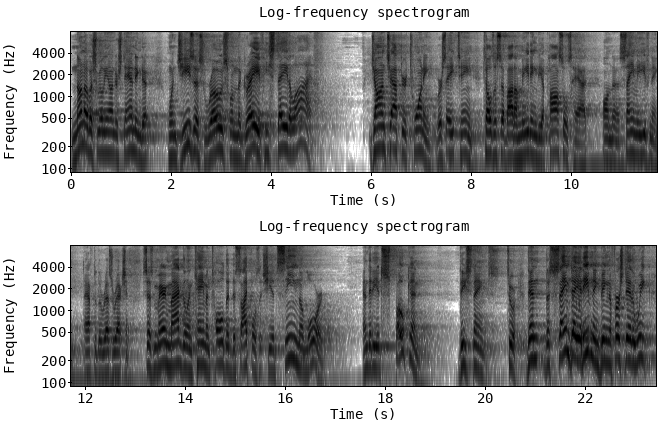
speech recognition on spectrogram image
None of us really understanding that when Jesus rose from the grave, he stayed alive. John chapter 20, verse 18, tells us about a meeting the apostles had on the same evening after the resurrection. It says, Mary Magdalene came and told the disciples that she had seen the Lord and that he had spoken these things to her. Then, the same day at evening, being the first day of the week,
